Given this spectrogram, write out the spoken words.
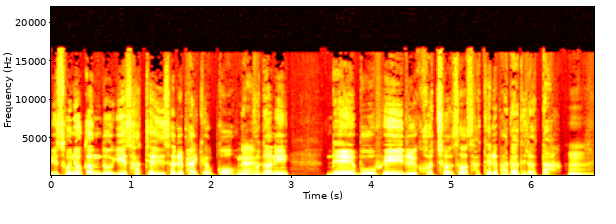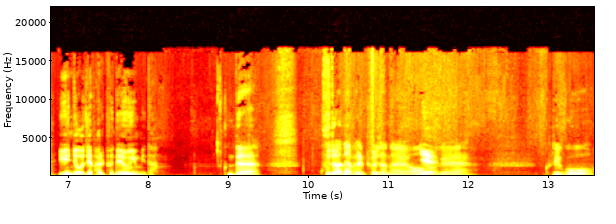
이 손혁 감독이 사퇴 의사를 밝혔고 네. 구단이 내부 회의를 거쳐서 사퇴를 받아들였다. 음. 이게 이제 어제 발표 내용입니다. 근데 구단의 발표잖아요. 예. 그게. 그리고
